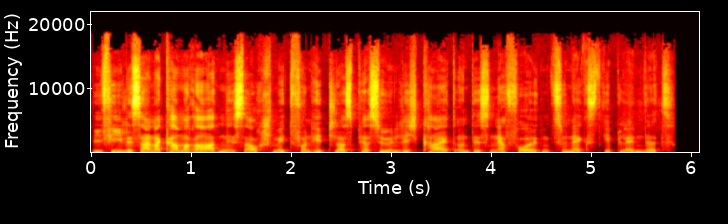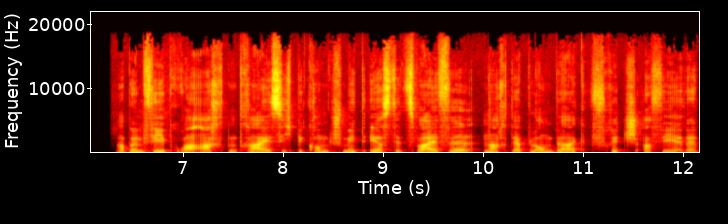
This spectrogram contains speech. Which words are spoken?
Wie viele seiner Kameraden ist auch Schmidt von Hitlers Persönlichkeit und dessen Erfolgen zunächst geblendet. Aber im Februar 38 bekommt Schmidt erste Zweifel nach der Blomberg-Fritsch-Affäre.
